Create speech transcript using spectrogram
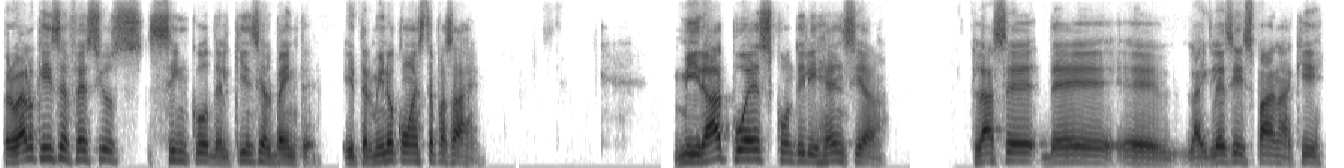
Pero vea lo que dice Efesios 5 del 15 al 20. Y termino con este pasaje. Mirad pues con diligencia, clase de eh, la iglesia hispana aquí.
